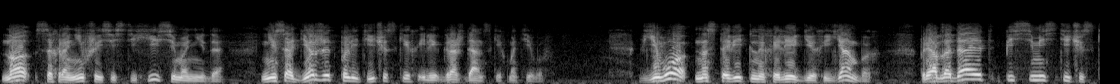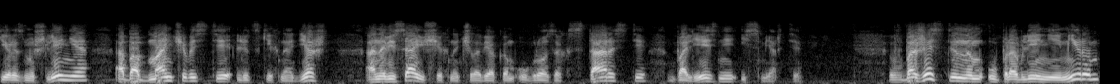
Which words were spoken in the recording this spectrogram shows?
но сохранившиеся стихи Симонида не содержат политических или гражданских мотивов. В его наставительных элегиях и ямбах преобладают пессимистические размышления об обманчивости людских надежд, о нависающих над человеком угрозах старости, болезни и смерти. В божественном управлении миром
